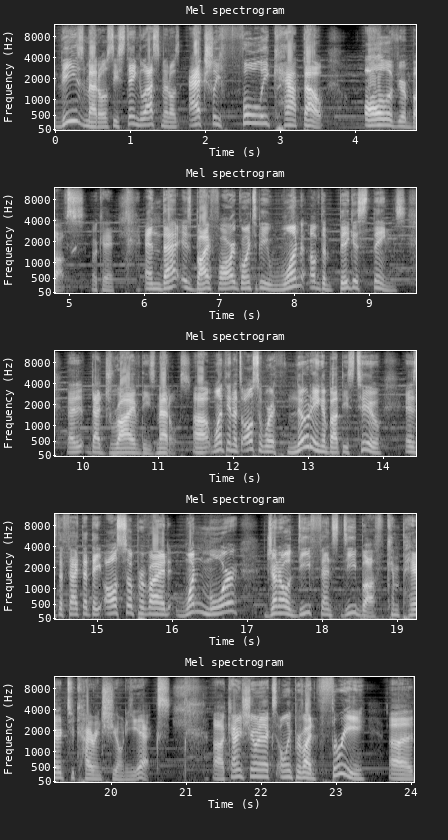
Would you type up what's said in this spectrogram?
these medals, these stained glass medals, actually fully cap out all of your buffs, okay? And that is by far going to be one of the biggest things that, that drive these medals. Uh, one thing that's also worth noting about these two is the fact that they also provide one more general defense debuff compared to Kairi and Xion EX. Uh, and Xion EX only provide three uh,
